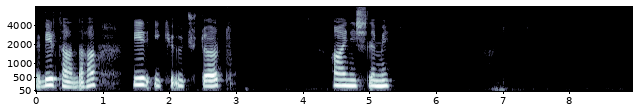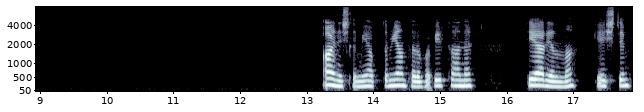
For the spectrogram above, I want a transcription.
ve bir tane daha 1 2 3 4 aynı işlemi aynı işlemi yaptım yan tarafa bir tane diğer yanına geçtim.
